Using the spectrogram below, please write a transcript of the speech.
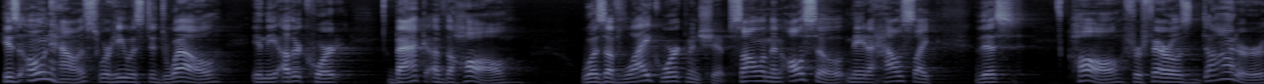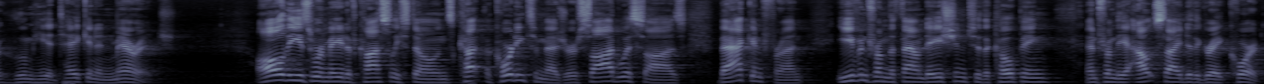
His own house, where he was to dwell in the other court back of the hall, was of like workmanship. Solomon also made a house like this hall for Pharaoh's daughter, whom he had taken in marriage. All these were made of costly stones, cut according to measure, sawed with saws, back and front, even from the foundation to the coping, and from the outside to the great court.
